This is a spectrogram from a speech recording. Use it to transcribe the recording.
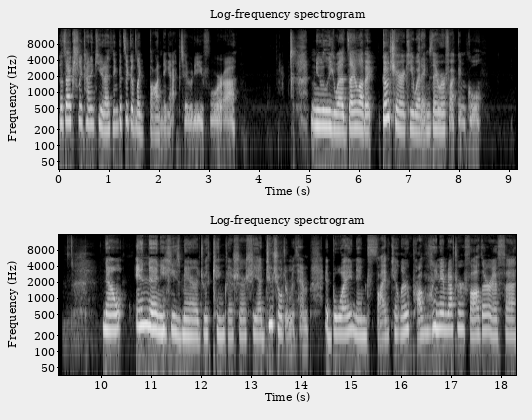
That's actually kind of cute. I think it's a good like bonding activity for uh newlyweds. I love it. Go Cherokee weddings. They were fucking cool. Now, in Nanyehi's marriage with Kingfisher, she had two children with him a boy named Five Killer, probably named after her father, if uh,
